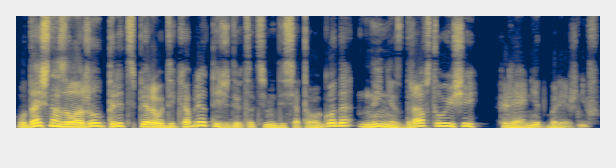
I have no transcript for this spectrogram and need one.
удачно заложил 31 декабря 1970 года ныне здравствующий Леонид Брежнев.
